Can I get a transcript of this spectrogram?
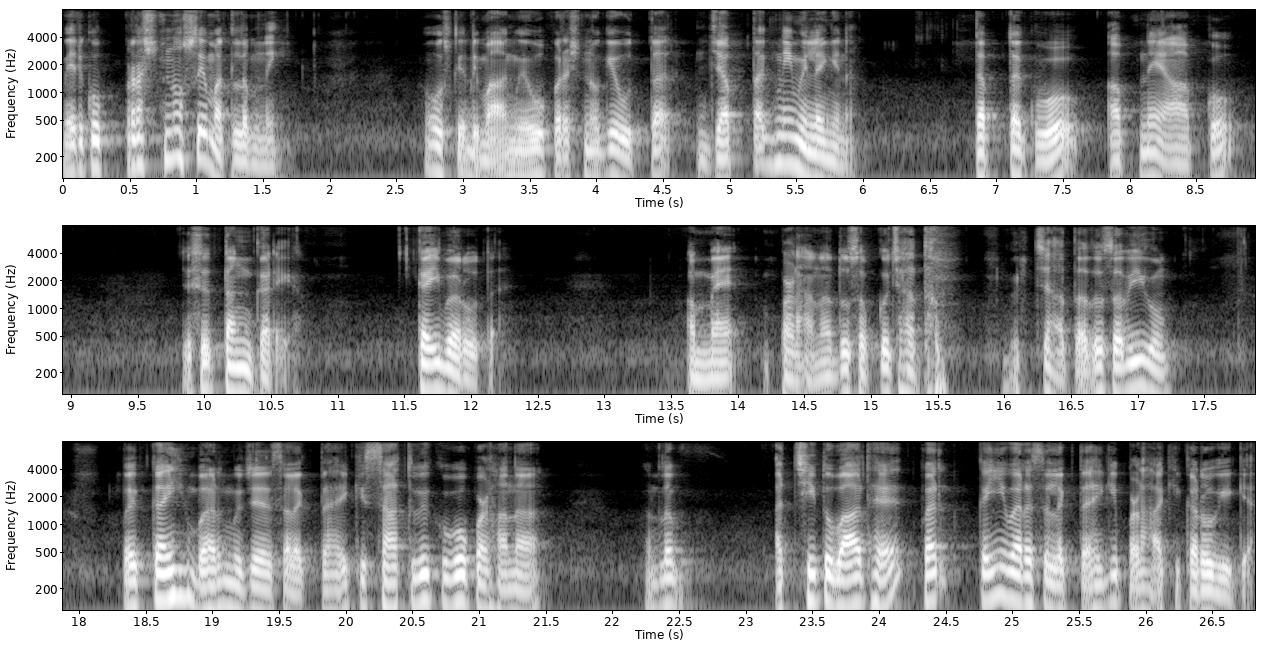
मेरे को प्रश्नों से मतलब नहीं। उसके दिमाग में वो प्रश्नों के उत्तर जब तक नहीं मिलेंगे ना, तब तक वो अपने आप को जैसे तंग करेगा। कई बार होता है। अब मैं पढ़ाना तो सबको चाहता हूँ, चाहता तो सभी को पर कई बार मुझे ऐसा लगता है कि सात्विक को पढ़ाना मतलब अच्छी तो बात है, पर कई बार ऐसा लगता है कि पढ़ा के करोगे क्या?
